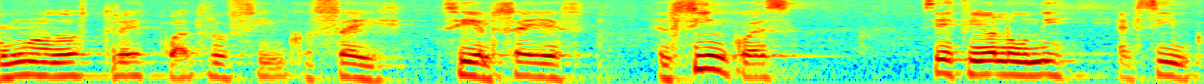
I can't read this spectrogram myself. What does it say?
1, 2, 3, 4, 5, 6. Sí, el 6 es. El 5 es. Sí, es que yo lo uní, el 5.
